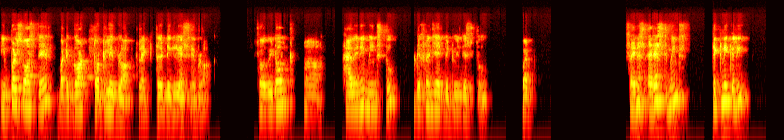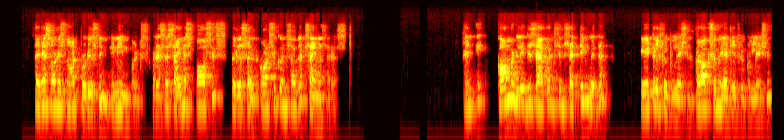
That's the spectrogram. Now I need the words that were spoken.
impulse was there, but it got totally blocked, like third degree SA block. So we don't uh, have any means to differentiate between these two. Sinus arrest means technically sinus node is not producing any impulse, whereas a sinus pause is the result, consequence of that sinus arrest. And it, commonly this happens in setting with the atrial fibrillation, paroxysmal atrial fibrillation,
